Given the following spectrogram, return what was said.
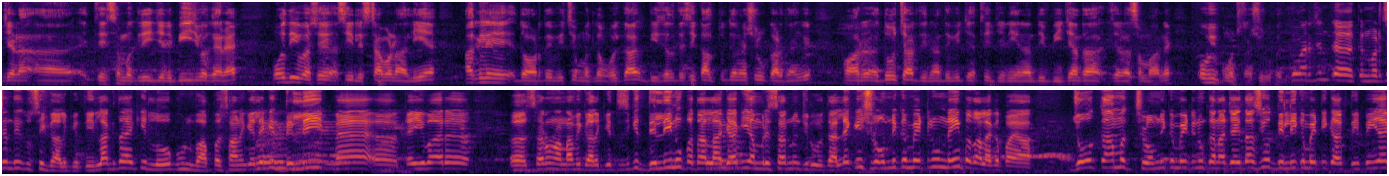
ਜਿਹੜਾ ਇੱਥੇ ਸਮੱਗਰੀ ਜਿਹੜੇ ਬੀਜ ਵਗੈਰਾ ਹੈ, ਉਹਦੀ ਵਸੇ ਅਸੀਂ ਲਿਸਟਾਂ ਬਣਾ ਲਈਆਂ। ਅਗਲੇ ਦੌਰ ਦੇ ਵਿੱਚ ਮਤਲਬ ਹੋਏਗਾ, ਡੀਜ਼ਲ ਤੇ ਅਸੀਂ ਕੱਲ ਤੋਂ ਦੇਣਾ ਸ਼ੁਰੂ ਕਰ ਦਾਂਗੇ ਔਰ 2-4 ਦਿਨਾਂ ਦੇ ਵਿੱਚ ਇੱਥੇ ਜਿਹੜੀ ਇਹਨਾਂ ਦੀ ਬੀਜਾਂ ਦਾ ਜਿਹੜਾ ਸਮਾਨ ਹੈ, ਉਹ ਵੀ ਪਹੁੰਚਣਾ ਸ਼ੁਰੂ ਹੋ ਜਾਏਗਾ। ਕਨਵਰਜਨ ਕਨਵਰਜਨ ਦੀ ਤੁਸੀਂ ਗੱਲ ਕੀਤੀ। ਲੱਗਦਾ ਹੈ ਕਿ ਲੋਕ ਹੁਣ ਵਾਪਸ ਆਣਗੇ ਲੇਕਿਨ ਦਿੱਲੀ, ਮੈਂ ਕਈ ਵਾਰ ਸਰ ਉਹਨਾਂ ਨਾਲ ਵੀ ਗੱਲ ਕੀਤੀ ਸੀ ਕਿ ਦਿੱਲੀ ਨੂੰ ਪਤਾ ਲੱਗ ਗਿਆ ਕਿ ਅੰਮ੍ਰਿਤਸਰ ਨੂੰ ਜ਼ਰੂਰਤ ਹੈ, ਲੇਕਿਨ ਸ਼੍ਰੋਮਣੀ ਕਮੇਟੀ ਨੂੰ ਨਹੀਂ ਪਤਾ ਲੱਗ ਪਾਇਆ। ਜੋ ਕੰਮ ਸ਼੍ਰੋਮਣੀ ਕਮੇਟੀ ਨੂੰ ਕਰਨਾ ਚਾਹੀਦਾ ਸੀ, ਉਹ ਦਿੱਲੀ ਕਮੇਟੀ ਕਰਦੀ ਪਈ ਹੈ।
